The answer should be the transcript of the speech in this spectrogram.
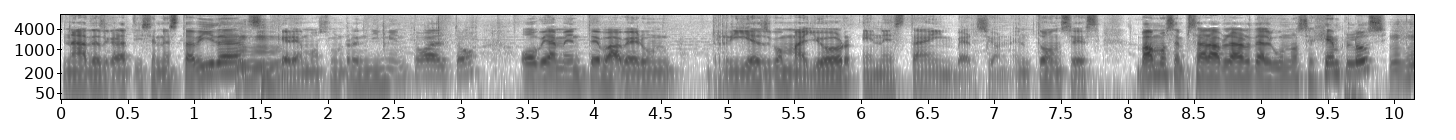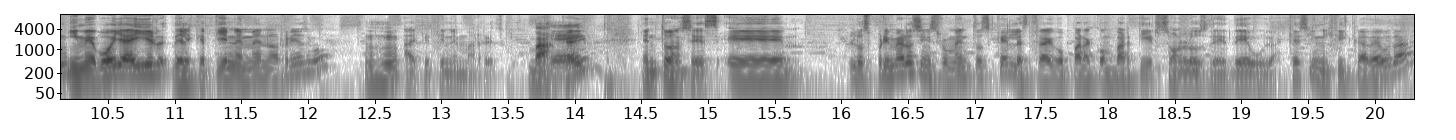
Nada es gratis en esta vida. Si queremos un rendimiento alto, obviamente va a haber un riesgo mayor en esta inversión. Entonces, vamos a empezar a hablar de algunos ejemplos y me voy a ir del que tiene menos riesgo al que tiene más riesgo. Va. Ok. ¿ok? Entonces, eh, los primeros instrumentos que les traigo para compartir son los de deuda. ¿Qué significa deuda?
